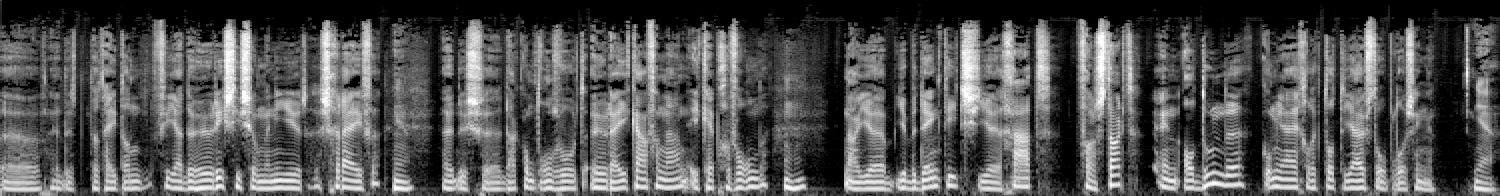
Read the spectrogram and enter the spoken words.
eh, eh, dus dat heet dan via de heuristische manier schrijven. Ja. Eh, dus eh, daar komt ons woord Eureka vandaan. Ik heb gevonden. Mhm. Nou, je, je bedenkt iets, je gaat van start. En aldoende kom je eigenlijk tot de juiste oplossingen. Ja.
